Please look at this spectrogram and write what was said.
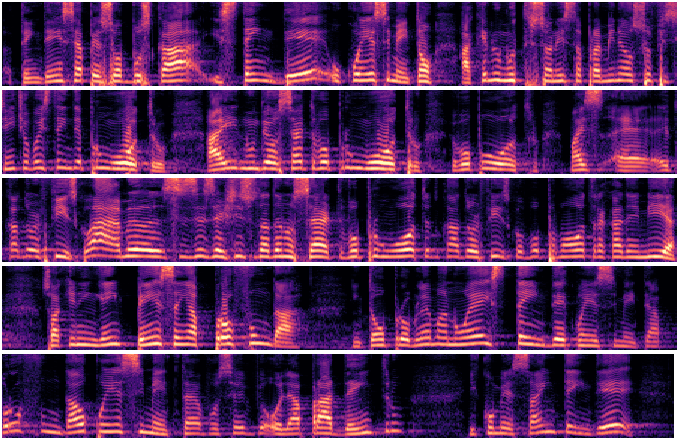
a tendência é a pessoa buscar estender o conhecimento. Então, aquele nutricionista para mim não é o suficiente, eu vou estender para um outro. Aí não deu certo, eu vou para um outro, eu vou para o outro. Mas é, educador físico, ah, meu, esses exercícios estão tá dando certo, eu vou para um outro educador físico, eu vou para uma outra academia. Só que ninguém pensa em aprofundar. Então, o problema não é estender conhecimento, é aprofundar o conhecimento. É você olhar para dentro e começar a entender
